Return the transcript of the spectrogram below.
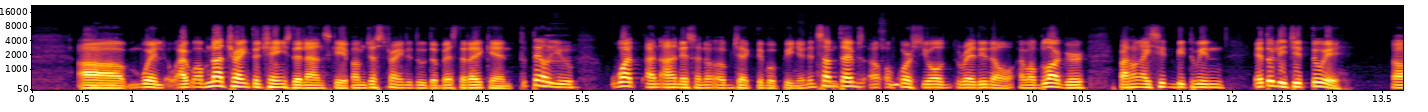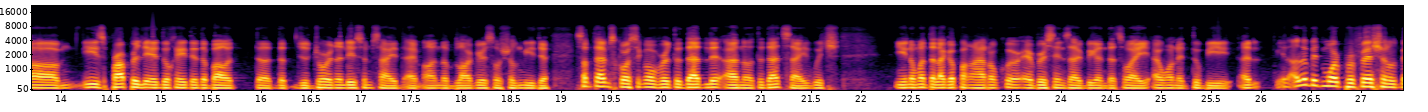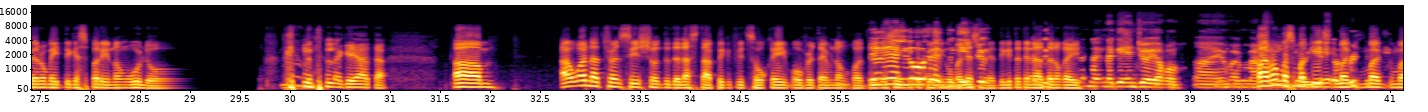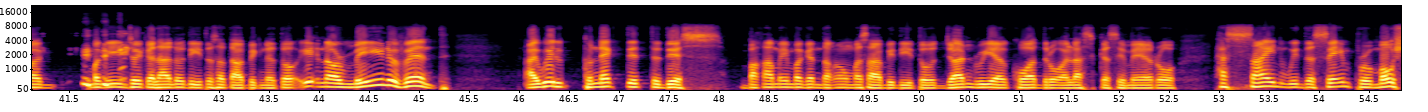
Um, well I'm, I'm not trying to change the landscape I'm just trying to do the best that I can to tell you what an honest and objective opinion and sometimes uh, of course you already know I'm a blogger parang I sit between ito legit to eh um, he's properly educated about the, the, the journalism side. I'm on the blogger, social media. Sometimes crossing over to that ano to that side, which yun naman talaga pangarap ko ever since I began. That's why I wanted to be a, you know, a little bit more professional pero may tigas pa rin ng ulo. Ganun talaga yata. Um, I wanna transition to the last topic if it's okay overtime ng konti Yeah, kasi yeah, hindi pwedeng umalis. Hindi kita tinatanong kay Nag- Nag-enjoy ako. I'm, I'm parang mas mag mag mag mag mag-enjoy ka lalo dito sa topic na to. In our main event, I will connect it to this. Baka may maganda kang masabi dito. John Riel Cuadro Alas Casimero has signed with the same promotion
